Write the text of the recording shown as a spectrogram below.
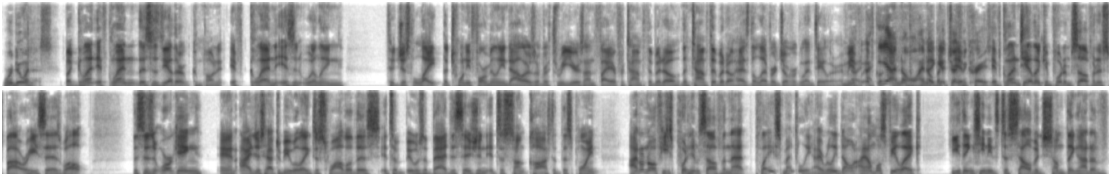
We're doing this. But Glenn, if Glenn, this is the other component. If Glenn isn't willing to just light the $24 million over three years on fire for Tom Thibodeau, then Tom Thibodeau has the leverage over Glenn Taylor. I mean, if, if, yeah, no, I know, but it drives me crazy. If Glenn Taylor can put himself in a spot where he says, well, this isn't working and I just have to be willing to swallow this. It's a, it was a bad decision. It's a sunk cost at this point. I don't know if he's put himself in that place mentally. I really don't. I almost feel like he thinks he needs to salvage something out of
